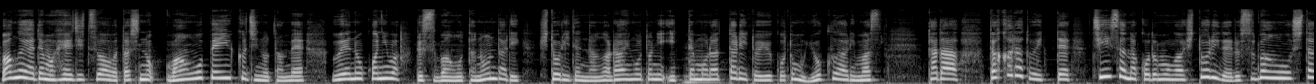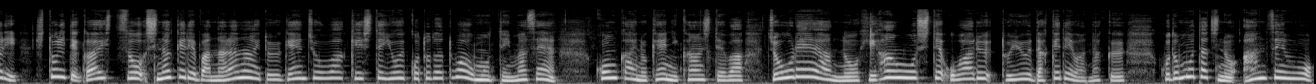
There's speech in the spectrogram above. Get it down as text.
我が家でも平日は私のワンオペ育児のため、上の子には留守番を頼んだり、一人で習い事に行ってもらったりということもよくあります。ただ、だからといって、小さな子供が一人で留守番をしたり、一人で外出をしなければならないという現状は決して良いことだとは思っていません。今回の件に関しては、条例案の批判をして終わるというだけではなく、子供たちの安全を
